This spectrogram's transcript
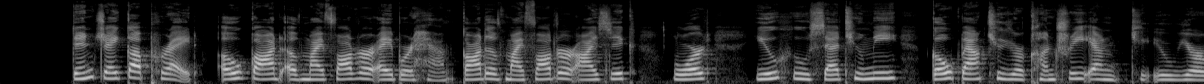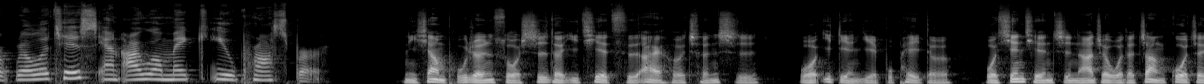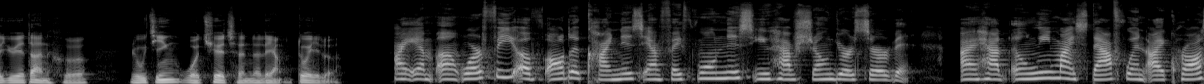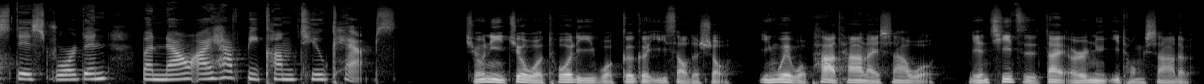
Then Jacob prayed, O God of my father Abraham, God of my father Isaac, Lord, you who said to me, Go back to your country and to your relatives, and I will make you prosper. 你向仆人所施的一切慈爱和诚实，我一点也不配得。我先前只拿着我的杖过这约旦河， 如今我却成了两对了。I am unworthy of all the kindness and faithfulness you have shown your servant. I had only my staff when I crossed this Jordan, but now I have become two camps. 求你救我脱离我哥哥以扫的手，因为我怕他来杀我，连妻子带儿女一同杀了。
